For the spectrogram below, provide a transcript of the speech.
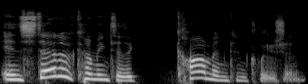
instead of coming to the common conclusion,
